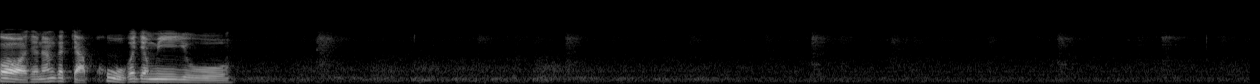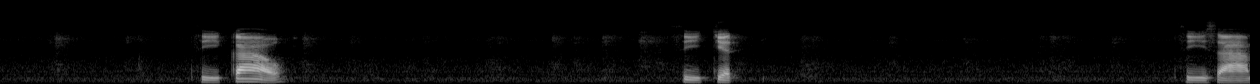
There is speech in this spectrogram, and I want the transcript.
ก็ฉะนั้นก็จับคู่ก็จะมีอยู่ สี่เก้าสี่เจ็ดสี่สาม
